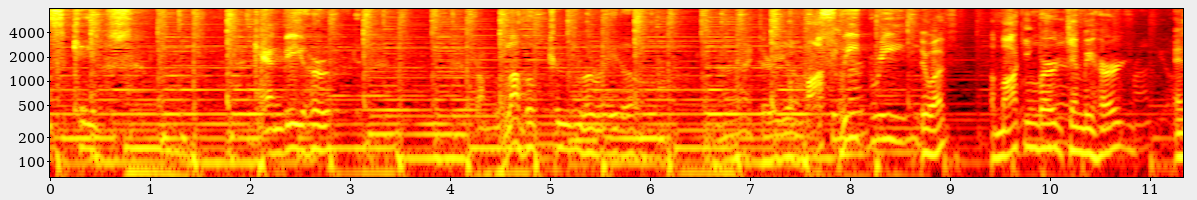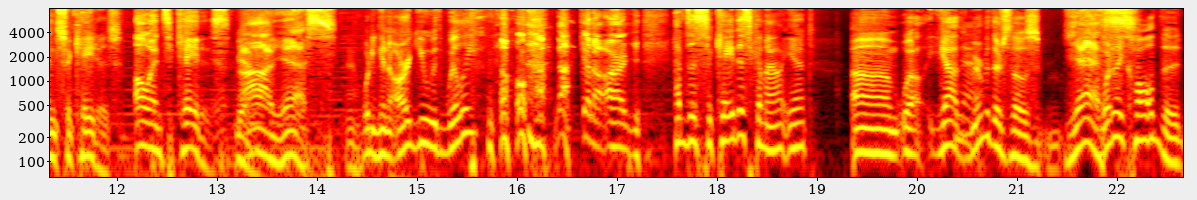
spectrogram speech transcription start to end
cicadas can be heard from Lubbock to Laredo. Right there you go. Sweet breeze. Do what? A mockingbird can be heard. And cicadas. Oh, and cicadas. Yeah. Ah, yes. Yeah. What are you going to argue with Willie? No, I'm not going to argue. Have the cicadas come out yet? Um, well, yeah. No. Remember, there's those. Yes. What are they called? The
